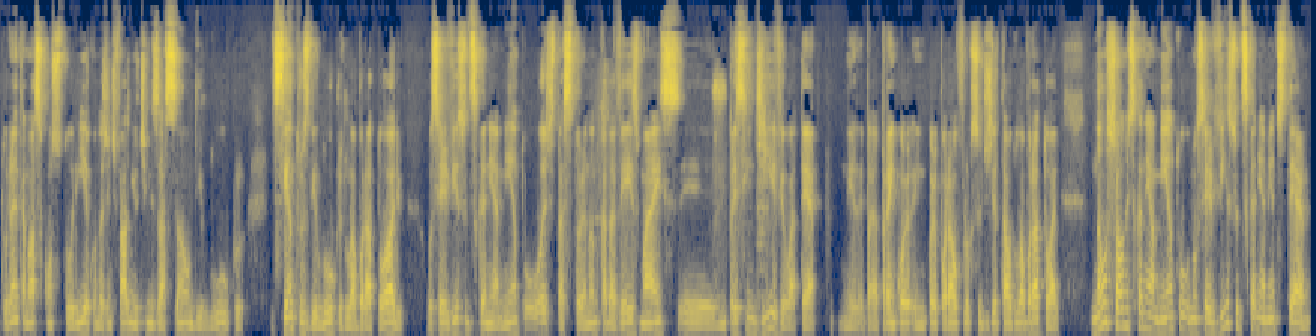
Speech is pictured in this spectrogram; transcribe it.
durante a nossa consultoria, quando a gente fala em otimização de lucro, centros de lucro do laboratório, o serviço de escaneamento hoje está se tornando cada vez mais é, imprescindível até né, para incorporar o fluxo digital do laboratório. Não só no escaneamento, no serviço de escaneamento externo,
